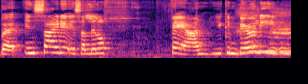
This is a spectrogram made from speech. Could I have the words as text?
but inside it is a little fan. You can barely even...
